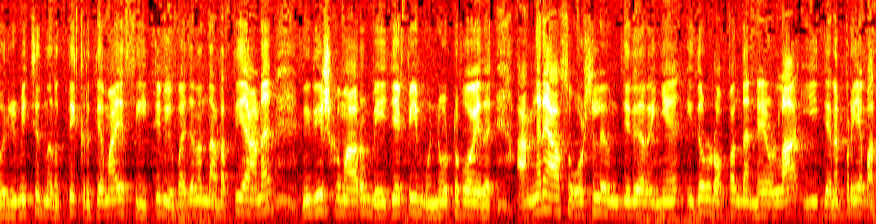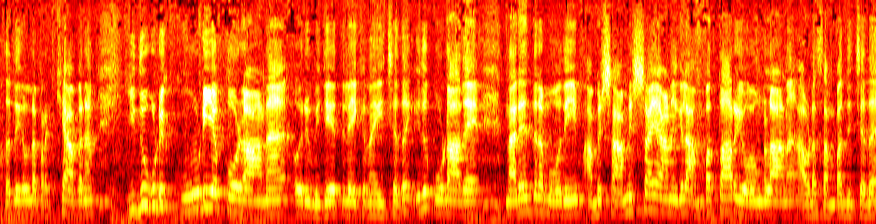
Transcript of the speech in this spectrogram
ഒരുമിച്ച് നിർത്തി കൃത്യമായ സീറ്റ് വിഭജനം നടത്തിയാണ് നിതീഷ് കുമാറും ബി ജെ മുന്നോട്ട് പോയത്. അങ്ങനെ ആ സോഷ്യൽ എഞ്ചിനീയറിംഗ് ഇതോടൊപ്പം തന്നെയുള്ള ഈ ജനപ്രിയ പദ്ധതികളുടെ പ്രഖ്യാപനം ഇതുകൂടി കൂടിയപ്പോഴാണ് ഒരു വിജയത്തിലേക്ക് നയിച്ചത്. ഇത് കൂടാതെ നരേന്ദ്രമോദിയും അമിത്ഷാ ആണെങ്കിൽ അമ്പത്താറ് യോഗങ്ങളാണ് അവിടെ സംബന്ധിച്ചത്.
